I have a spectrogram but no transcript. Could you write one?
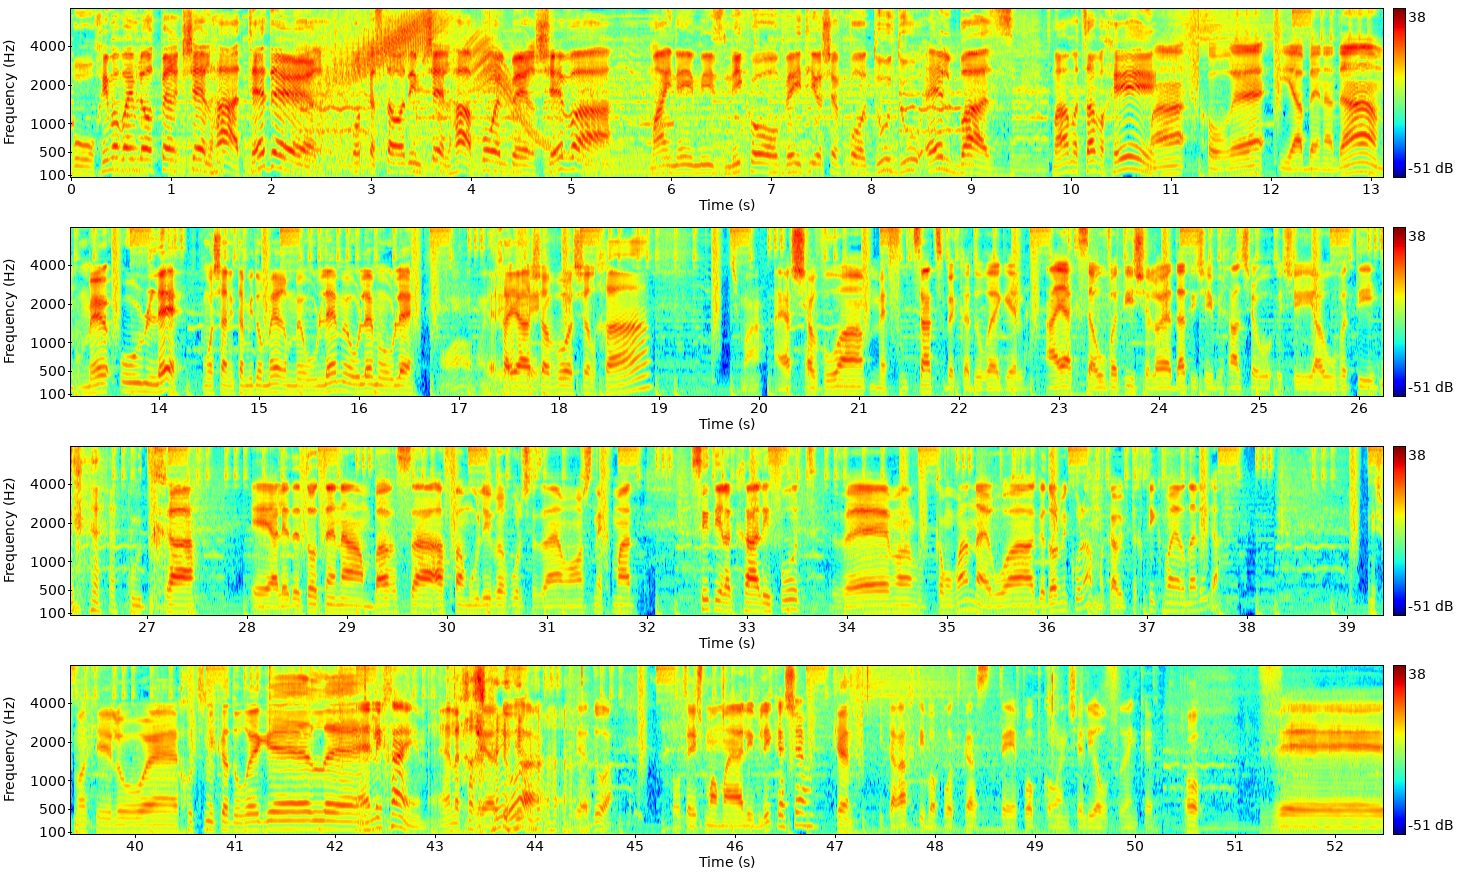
ברוכים הבאים לעוד פרק של התדר, פודקאסט האוהדים של הפועל באר שבע. My name is ניקו, ואיתי יושב פה דודו אלבז. מה המצב, אחי? מה קורה, יא בן אדם? מעולה. כמו שאני תמיד אומר, מעולה, מעולה, מעולה. וואו, איך היה יופי. השבוע שלך? תשמע, היה שבוע מפוצץ בכדורגל. אייקס אהובתי, שלא ידעתי שהיא בכלל שהיא אהובתי, הודחה על ידי טוטנאם, ברסה עפה מול ליברפול, שזה היה ממש נחמד. סיטי לקחה אליפות, וכמובן האירוע הגדול מכולם, מכבי פתח תקווה ירדה ליגה. נשמע כאילו, אה, חוץ מכדורגל... אה, אין לי חיים. אין לך זה חיים. ידוע, זה ידוע. אתה רוצה לשמוע מה היה לי בלי קשר? כן. התארחתי בפודקאסט אה, פופקורן של ליאור פרנקל. או,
